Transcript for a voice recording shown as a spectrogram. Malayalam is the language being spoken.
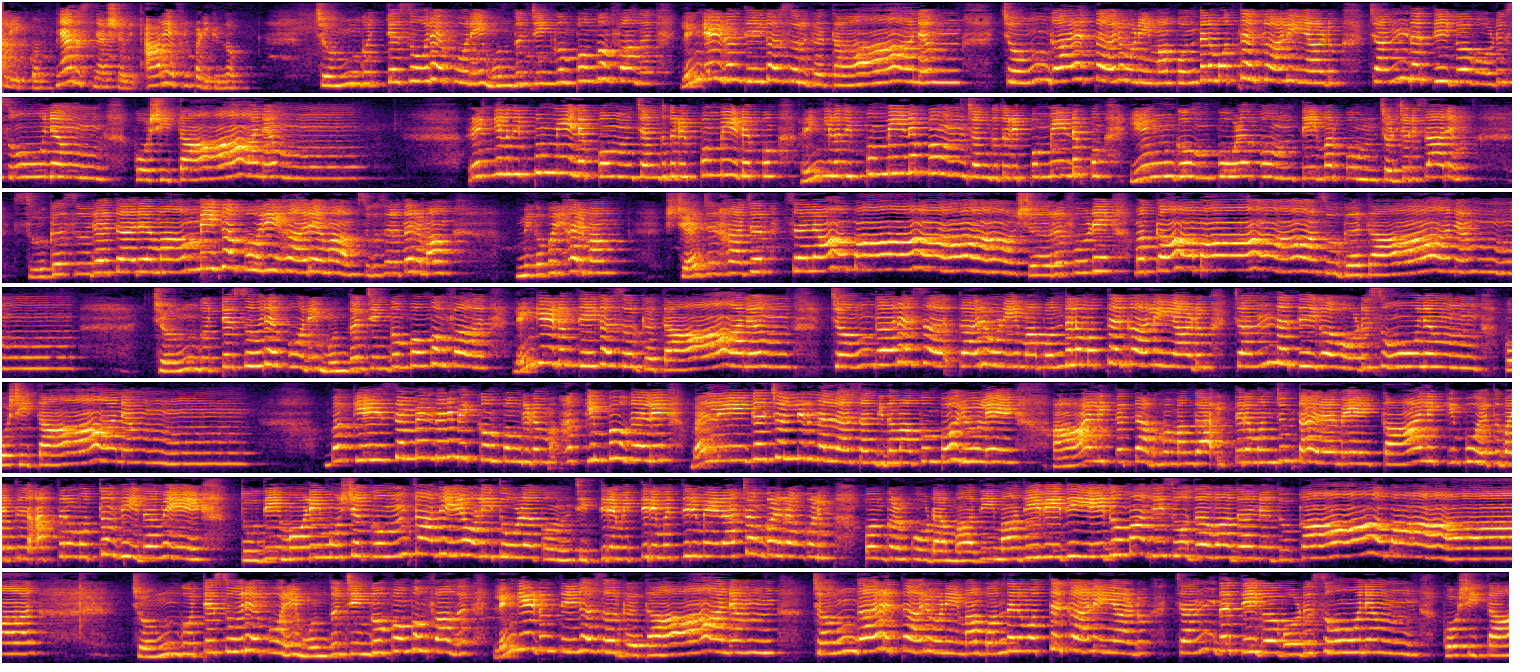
അലൈക്കും. ഞാൻ റിസ്ന ഷെറിൻ ആർ എഫിൽ പഠിക്കുന്നു. ചൊങ്കുറ്റ സൂരപുരി മുന്തും ചിങ്കും പൊങ്കും ഫാഗ് ലിംഗയിടും തീക സ്വർഗതാനം ചൊങ്കാരത്തരുണിമ പൊന്തൽ മൊത്ത കളിയാടും ചന്തത്തികവോട് സൂനം കോഷിതാനം റിങ്ങിലുതിപ്പും മീനപ്പും ചങ്കുതുടിപ്പും മീടപ്പും റെങ്കിലുതിപ്പും തീമർപ്പും ചൊടി സാരം സുഖസുരതരമാം മിക പരിഹാരമാം സുഖസുരതരമാം മിക ഷജർ ഹാജർ സലാമാ ഷറഫുടെ മക്കാമാ സുഖദാനം. ചൊങ്കുറ്റ സുരപുരി മുന്തും ചെങ്കും പൊങ്കും ഫാൽ ലെങ്കിടും തീക സ്വർഗദാനം കോശിതാനം ബക്കേസമ്മെന്തരമിക്കും പങ്കിടും ഹക്കിം പൂകളെ ബല്ലീക ചൊല്ലിടും നല്ല സംഗീതമാക്കും പൊരുളെ. ആലിത്തത്താകുമ മങ്ക ഇത്തരം മൊഞ്ചും തരമേ. കാലിക്കും പൂയത്ത് ബൈത്ത് അത്തരം മുത്തും വീതമേ. തുതി മോളി മുഷക്കും കതിരൊളി തുളക്കും. ചിത്തിരം ഇത്തിരി മിത്തിരി മേട ചങ്കൊൾ പൊങ്കളും കൂടാ മതി മതി വിധി ഏതു മതി സുതവദനതു ചൊങ്കുറ്റ സൂര്യപൂരി മുന്തും ചിങ്കും പൊങ്കും ഫാവ് ലങ്കിടും തീക സ്വർഗദാനം. മാം പൊന്തൽ മൊത്ത കളിയാടും ചന്ത തികവോട് സോനം കോഷിതാ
